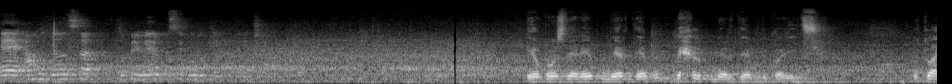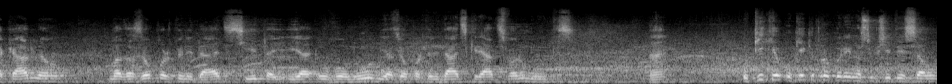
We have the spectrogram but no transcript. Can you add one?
é, a mudança do primeiro para o segundo tempo Eu considerei o primeiro tempo um belo primeiro tempo do Corinthians. O placar não, mas as oportunidades, cita, e a, o volume, as oportunidades criadas foram muitas. Né? O que que, eu, o que que eu procurei na substituição?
